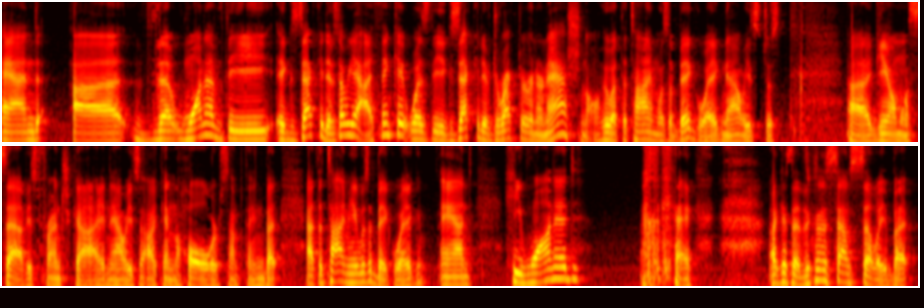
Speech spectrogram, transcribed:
And uh, the one of the executives, oh yeah, I think it was the executive director international, who at the time was a bigwig. Now he's just uh, Guillaume Lesevre. He's a French guy. Now he's like in the hole or something. But at the time he was a bigwig, and he wanted. Okay, like I said, this is going to sound silly, but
